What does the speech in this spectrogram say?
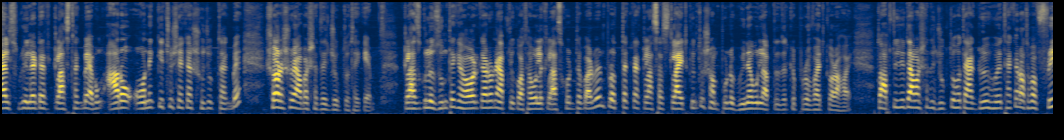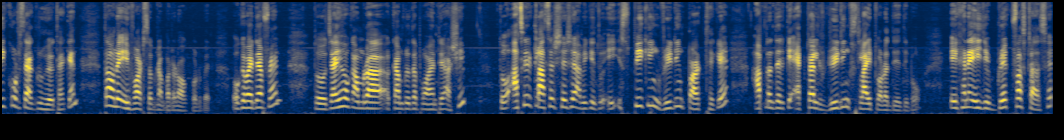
আইএলস রিলেটেড ক্লাস থাকবে এবং আরও অনেক কিছু শেখার সুযোগ থাকবে সরাসরি আমার সাথে যুক্ত থেকে। ক্লাসগুলো জুম থেকে হওয়ার কারণে আপনি কথা বলে ক্লাস করতে পারবেন। প্রত্যেকটা ক্লাসের স্লাইড কিন্তু সম্পূর্ণ বিনামূল্যে আপনাদেরকে প্রোভাইড করা হয়। তো আপনি যদি আমার সাথে যুক্ত হতে আগ্রহী হয়ে থাকেন অথবা ফ্রি কোর্সে আগ্রহী হয়ে থাকেন, তাহলে এই হোয়াটসঅ্যাপ নাম্বারে রক করবেন। ওকে মাই ডিয়ার ফ্রেন্ড তো যাই হোক, আমরা কাম টু দ্য পয়েন্টে আসি। তো আজকের ক্লাসের শেষে আমি কিন্তু এই স্পিকিং রিডিং পার্ট থেকে আপনাদেরকে একটা রিডিং স্লাইড পড়া দিয়ে দেবো। এখানে এই যে ব্রেকফাস্টটা আছে,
